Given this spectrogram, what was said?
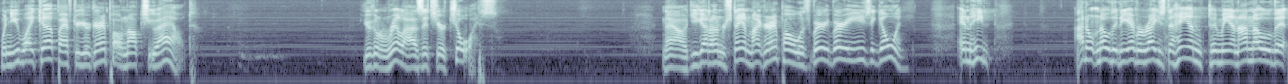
when you wake up after your grandpa knocks you out, you're going to realize it's your choice. Now, you got to understand, my grandpa was very, very easygoing. And he, I don't know that he ever raised a hand to me, and I know that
